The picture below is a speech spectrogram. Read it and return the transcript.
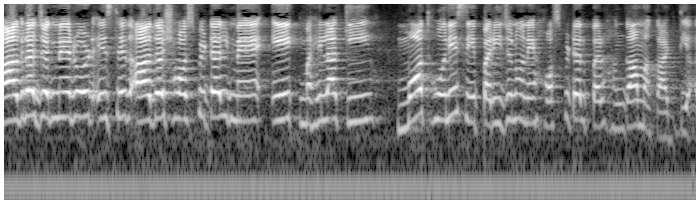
आगरा जगने रोड स्थित आदर्श हॉस्पिटल में एक महिला की मौत होने से परिजनों ने हॉस्पिटल पर हंगामा काट दिया।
